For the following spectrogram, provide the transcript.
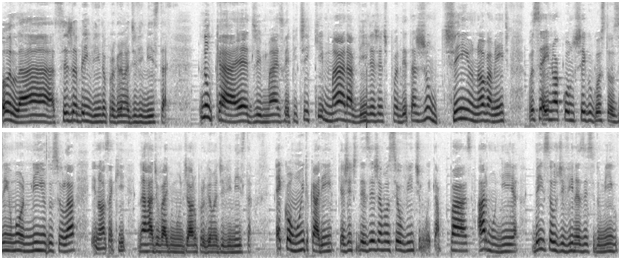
Olá, seja bem-vindo ao programa Divinista. Nunca é demais repetir, que maravilha a gente poder estar juntinho novamente você aí no aconchego gostosinho, morninho do seu lar e nós aqui na Rádio Vibe Mundial, no programa Divinista. É com muito carinho que a gente deseja a você, ouvinte, muita paz, harmonia, bênçãos divinas nesse domingo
